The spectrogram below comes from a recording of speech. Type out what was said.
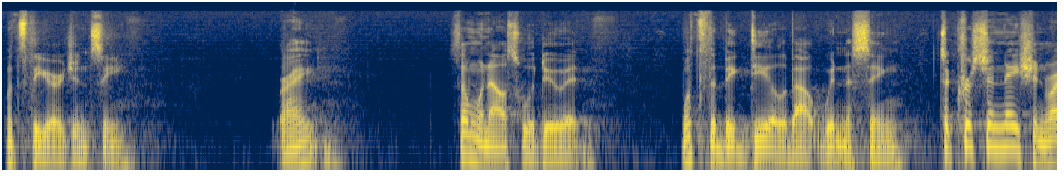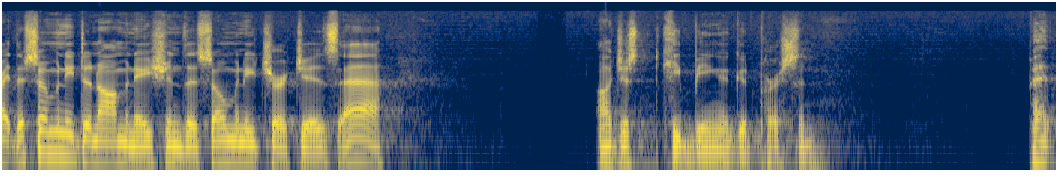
what's the urgency, right? Someone else will do it. What's the big deal about witnessing? It's a Christian nation, right? There's so many denominations, there's so many churches. Ah, I'll just keep being a good person. But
